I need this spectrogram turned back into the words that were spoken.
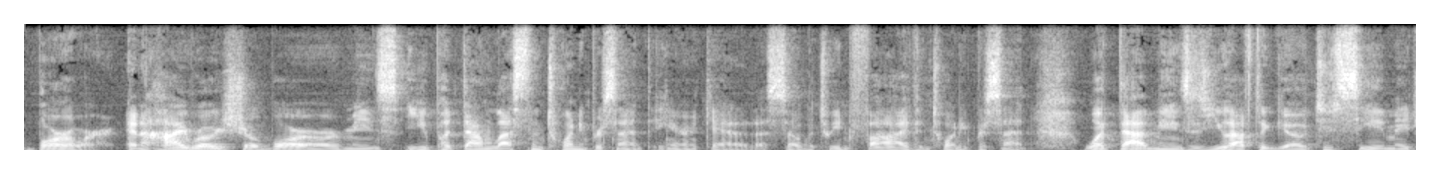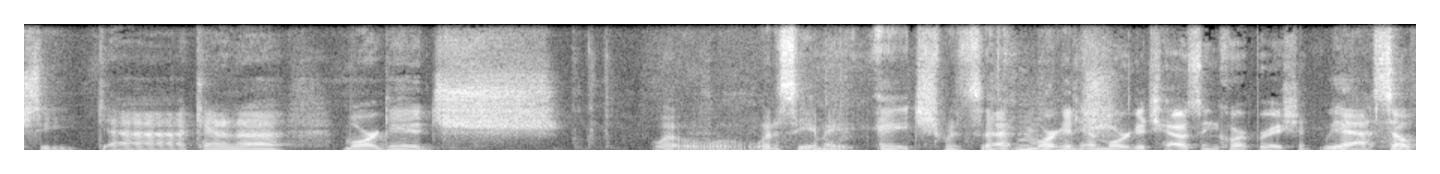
borrower, and a high ratio borrower means you put down less than twenty percent here in Canada. So between five and twenty percent. What that means is you have to go to CMHC, uh, Canada Mortgage. What, what is CMH? What's that? Mortgage. Yeah, Mortgage Housing Corporation. Yeah, so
